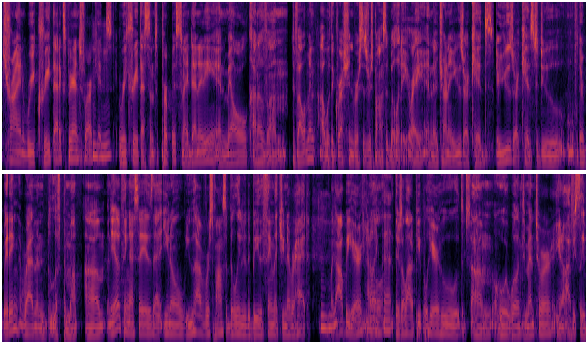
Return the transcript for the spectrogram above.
try and recreate that experience for our mm-hmm. kids, recreate that sense of purpose and identity and male kind of um, development uh, with aggression versus responsibility, right? And they're trying to use our kids, they use our kids to do their bidding rather than lift them up. Um, and the other thing I say is that, you know, you have responsibility to be the thing that you never had. Mm-hmm. Like I'll be here. You I know, like there's a lot of people here who um, who are willing to mentor. You know, obviously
